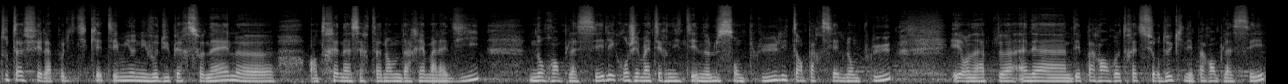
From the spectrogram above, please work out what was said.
Tout à fait. La politique qui a été mise au niveau du personnel euh, entraîne un certain nombre d'arrêts maladie non remplacés. Les congés maternité ne le sont plus, les temps partiels non plus. Et on a un, un départ en retraite sur deux qui n'est pas remplacé.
